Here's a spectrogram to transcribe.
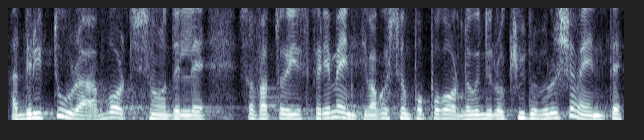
Addirittura a volte sono delle, sono fatto degli esperimenti, ma questo è un po' poco corto, quindi lo chiudo velocemente.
